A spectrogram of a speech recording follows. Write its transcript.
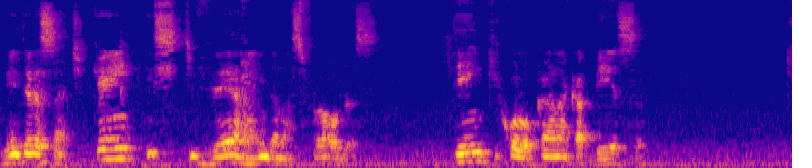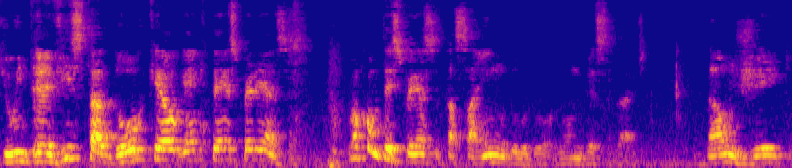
Bem interessante. Quem estiver ainda nas fraldas tem que colocar na cabeça que o entrevistador quer alguém que tenha experiência. Mas como tem experiência está saindo do, do- da universidade? Dá um jeito,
